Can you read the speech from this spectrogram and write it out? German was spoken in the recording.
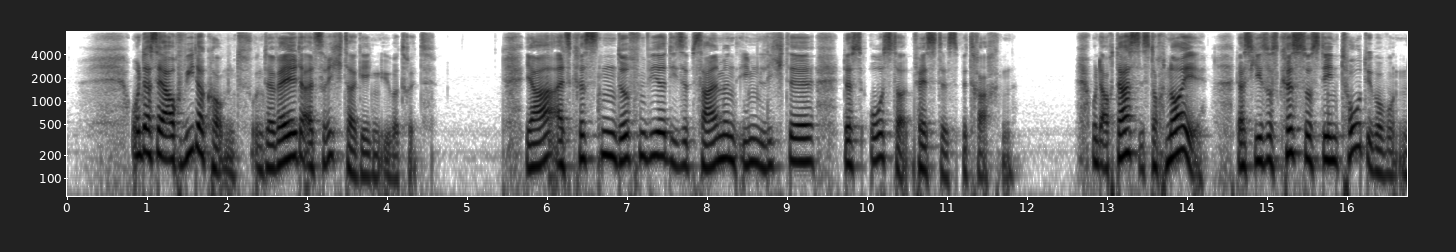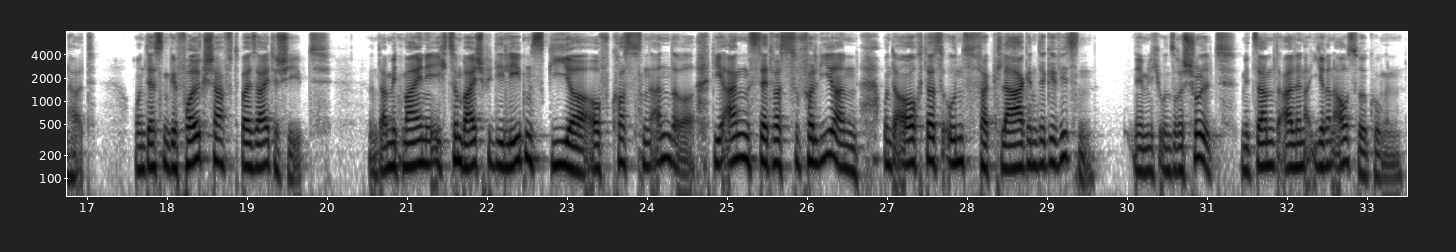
und dass er auch wiederkommt und der Welt als Richter gegenübertritt. Ja, als Christen dürfen wir diese Psalmen im Lichte des Osterfestes betrachten. Und auch das ist doch neu, dass Jesus Christus den Tod überwunden hat und dessen Gefolgschaft beiseite schiebt, und damit meine ich zum Beispiel die Lebensgier auf Kosten anderer, die Angst, etwas zu verlieren und auch das uns verklagende Gewissen, nämlich unsere Schuld mitsamt allen ihren Auswirkungen.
